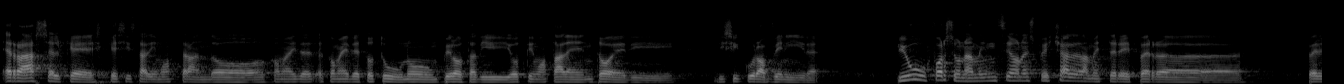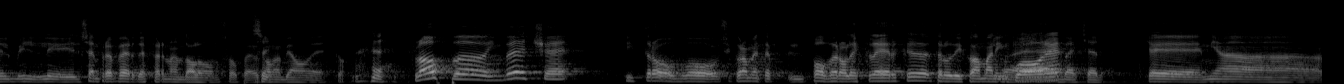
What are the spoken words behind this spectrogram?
E, Russell che, che si sta dimostrando, come hai, de- come hai detto tu, uno- un pilota di ottimo talento e di, di sicuro avvenire. Più forse una menzione speciale la metterei per, eh, per il, il- il sempreverde Fernando Alonso, per- Sì. come abbiamo detto. Flop eh, invece ti trovo sicuramente il povero Leclerc, te lo dico a malincuore Eh, beh, certo. che mi ha,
